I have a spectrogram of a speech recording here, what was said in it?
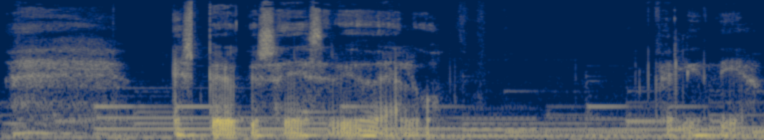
Espero que os haya servido de algo. Feliz día.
